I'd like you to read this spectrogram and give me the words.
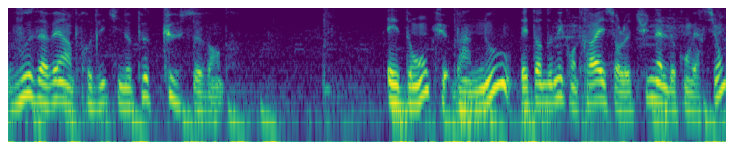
vous avez un produit qui ne peut que se vendre. Et donc, ben nous, étant donné qu'on travaille sur le tunnel de conversion,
